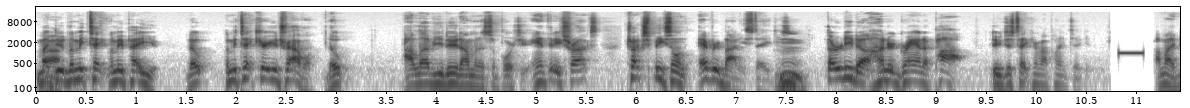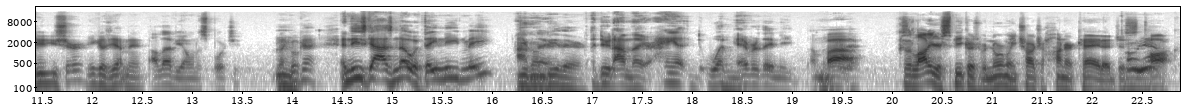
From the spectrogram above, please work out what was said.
I'm like, Wow. dude, let me take, let me pay you. Nope. Let me take care of your travel. Nope. I love you, dude. I'm going to support you. Anthony Trucks. Truck speaks on everybody's stages. Mm. 30 to 100 grand a pop. Dude, just take care of my plane ticket. I'm like, dude, you sure? He goes, yeah, man. I love you. I want to support you. I'm Mm. like, okay. And these guys know if they need me, You're I'm gonna be there. Dude, I'm there. Hand, whatever they need. I'm Wow. Because a lot of your speakers would normally charge 100K to just Oh, yeah. talk.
